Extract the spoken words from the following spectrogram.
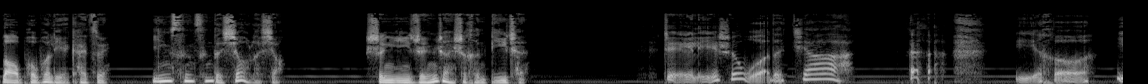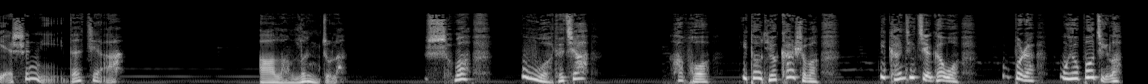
老婆婆咧开嘴，阴森森的笑了笑，声音仍然是很低沉。这里是我的家，以后也是你的家。阿朗愣住了，什么？我的家？阿婆，你到底要干什么？你赶紧解开我，不然我要报警了。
